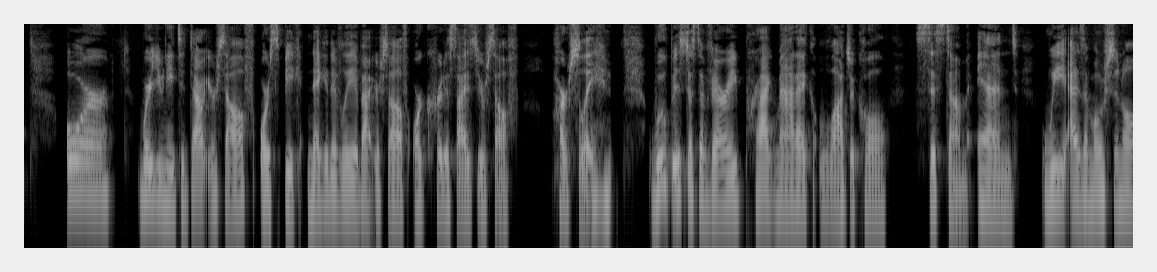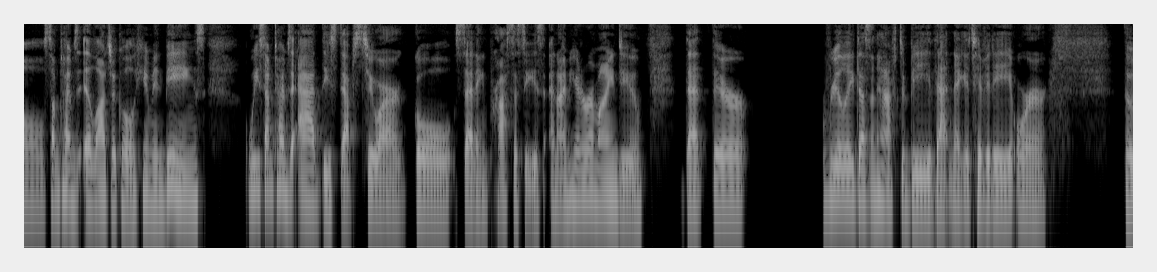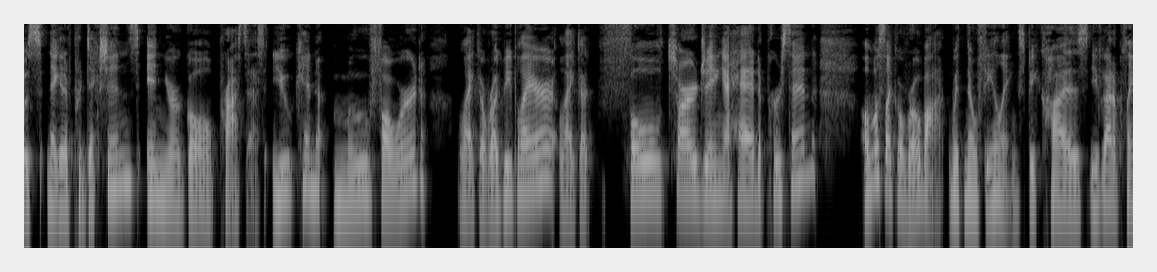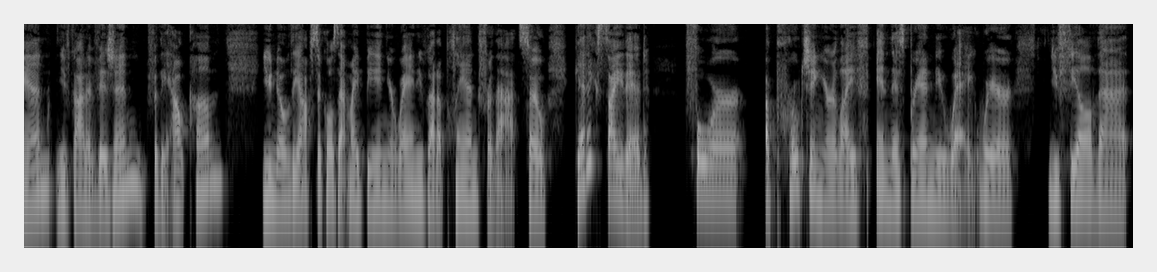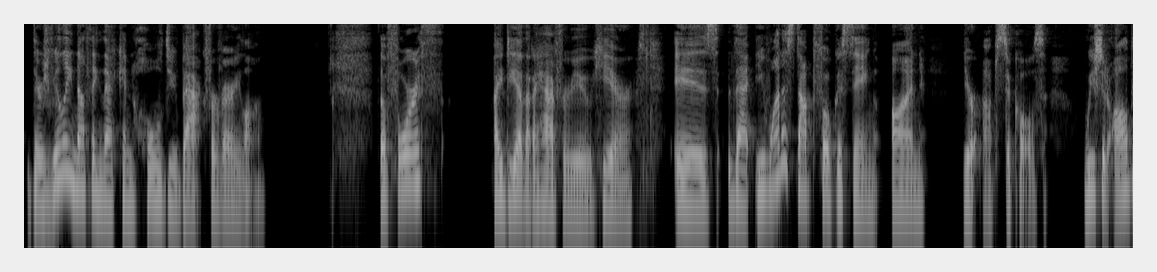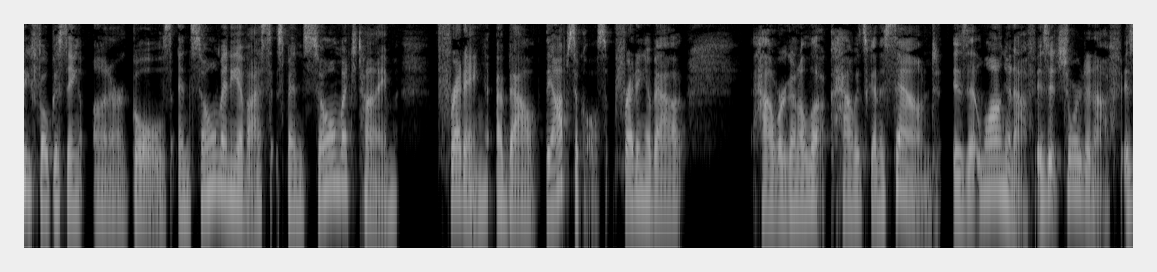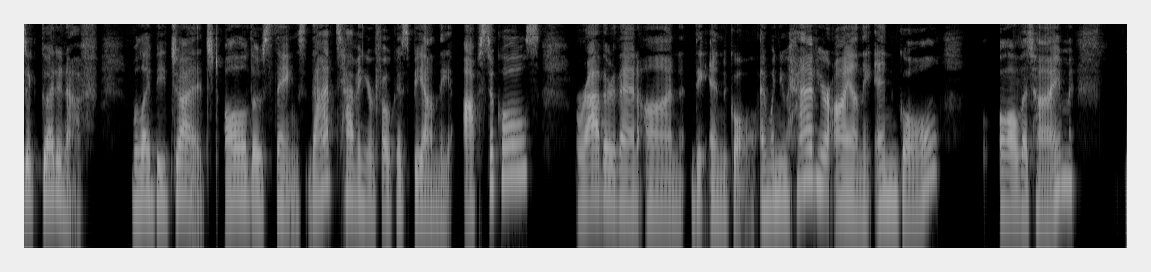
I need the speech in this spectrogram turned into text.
or where you need to doubt yourself or speak negatively about yourself or criticize yourself harshly. WOOP is just a very pragmatic, logical system. And we as emotional, sometimes illogical human beings, we sometimes add these steps to our goal setting processes. And I'm here to remind you that there really doesn't have to be that negativity or those negative predictions in your goal process. You can move forward like a rugby player, like a full charging ahead person, almost like a robot with no feelings because you've got a plan, you've got a vision for the outcome. You know the obstacles that might be in your way and you've got a plan for that. So get excited for approaching your life in this brand new way where you feel that there's really nothing that can hold you back for very long. The fourth idea that I have for you here is that you want to stop focusing on your obstacles. We should all be focusing on our goals. And so many of us spend so much time fretting about the obstacles, fretting about how we're going to look, how it's going to sound. Is it long enough? Is it short enough? Is it good enough? Will I be judged? All of those things. That's having your focus be on the obstacles rather than on the end goal. And when you have your eye on the end goal all the time,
